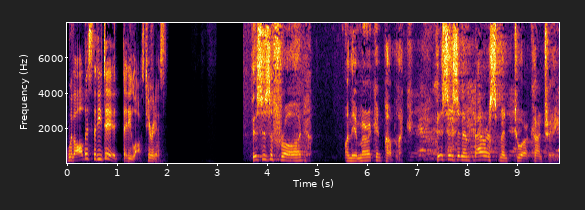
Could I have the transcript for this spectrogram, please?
with all this that he did that he lost. Here it is. This is a fraud on the American public. This is an embarrassment to our country.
